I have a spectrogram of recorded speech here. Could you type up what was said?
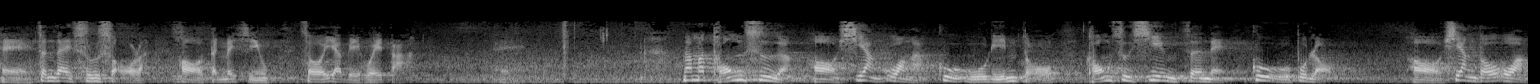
哎，正在思索了。哦，等来想，所以也未回答。哎，那么同事啊，哦，相望啊，故无临夺；同是性真呢，故无不容。哦，相都旺，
